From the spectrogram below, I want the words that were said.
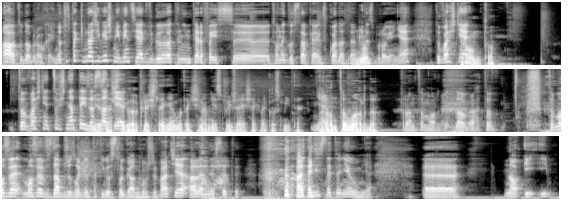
O, to dobra, okej. No to w takim razie wiesz mniej więcej jak wygląda ten interfejs e, Tonego Starka, jak wkłada ten, No. te zbroje, nie? To właśnie, Pronto. To właśnie coś na tej Nie znasz zasadzie... tego określenia, bo tak się na mnie spojrzałeś jak na kosmitę. Nie. Pronto mordo. Pronto mordo. Dobra, to, to może, może w Zabrzu takiego, takiego sloganu używacie, ale Ała. niestety ale niestety nie u mnie. E, no i, i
